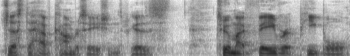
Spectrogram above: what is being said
just to have conversations because two of my favorite people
